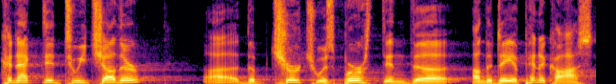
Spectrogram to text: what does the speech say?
connected to each other? Uh, the church was birthed in the, on the day of Pentecost.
